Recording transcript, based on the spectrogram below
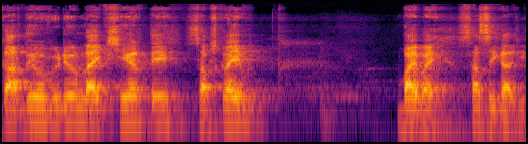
ਕਰ ਦਿਓ ਵੀਡੀਓ ਨੂੰ ਲਾਈਕ, ਸ਼ੇਅਰ ਤੇ ਸਬਸਕ੍ਰਾਈਬ। ਬਾਏ ਬਾਏ, ਸਤਿ ਸ਼੍ਰੀ ਅਕਾਲ ਜੀ।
